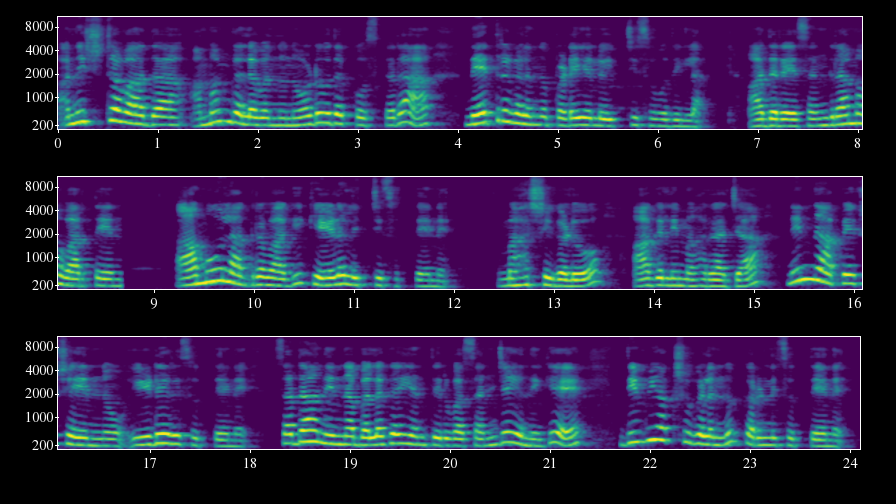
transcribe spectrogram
ಅನಿಷ್ಟವಾದ ಅಮಂಗಲವನ್ನು ನೋಡುವುದಕ್ಕೋಸ್ಕರ ನೇತ್ರಗಳನ್ನು ಪಡೆಯಲು ಇಚ್ಛಿಸುವುದಿಲ್ಲ. ಆದರೆ ಸಂಗ್ರಾಮ ವಾರ್ತೆಯನ್ನು ಆಮೂಲಾಗ್ರವಾಗಿ ಕೇಳಲಿಚ್ಛಿಸುತ್ತೇನೆ. ಮಹರ್ಷಿಗಳು, ಆಗಲಿ ಮಹಾರಾಜ, ನಿನ್ನ ಅಪೇಕ್ಷೆಯನ್ನು ಈಡೇರಿಸುತ್ತೇನೆ. ಸದಾ ನಿನ್ನ ಬಲಗೈಯಂತಿರುವ ಸಂಜಯನಿಗೆ ದಿವ್ಯಾಕ್ಷುಗಳನ್ನು ಕರುಣಿಸುತ್ತೇನೆ.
